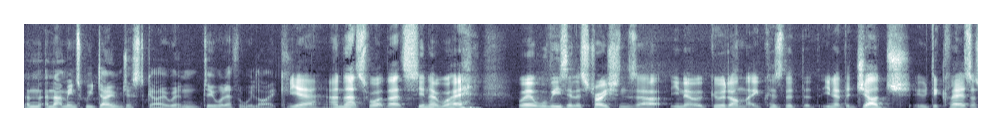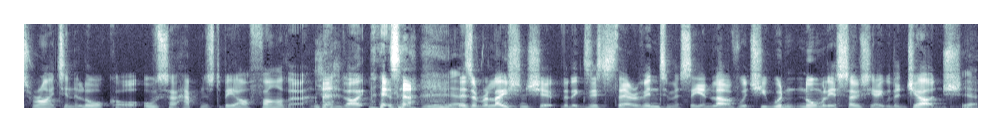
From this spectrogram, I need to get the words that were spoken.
and, and that means we don't just go and do whatever we like. Yeah, and that's what that's you know where where all these illustrations are you know good, aren't they? Because the, the you know the judge who declares us right in the law court also happens to be our father, and like there's a there's a relationship that exists there of intimacy and love which you wouldn't normally associate with a judge. Yeah.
